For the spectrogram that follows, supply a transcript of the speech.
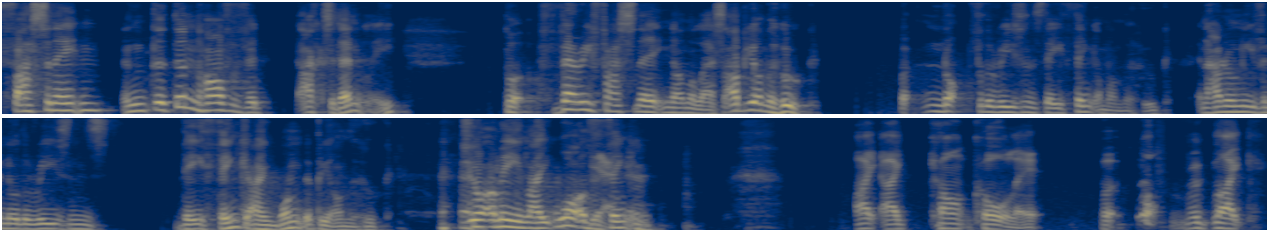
fascinating, and they've done half of it accidentally, but very fascinating nonetheless. I'll be on the hook, but not for the reasons they think I'm on the hook, and I don't even know the reasons they think I want to be on the hook. Do you know what I mean? Like, what are they Yeah. thinking? I, I can't call it, but not like,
